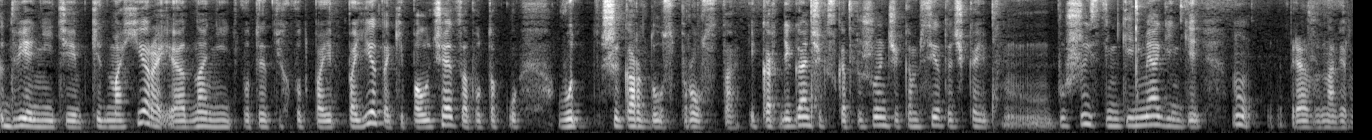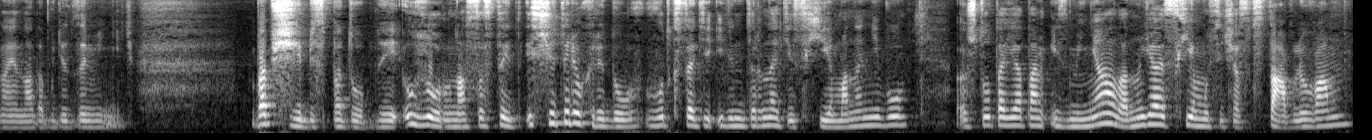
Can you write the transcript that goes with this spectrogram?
две нити кид-мохера и одна нить вот этих вот пайеток. И получается вот такой вот шикардос просто. И кардиганчик с капюшончиком, сеточкой, пушистенький, мягенький. Ну, пряжу, наверное, надо будет заменить. Вообще бесподобный. Узор у нас состоит из четырех рядов. Вот, кстати, и в интернете схема на него. Что-то я там изменяла. Но я схему сейчас вставлю вам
